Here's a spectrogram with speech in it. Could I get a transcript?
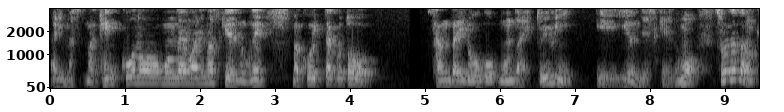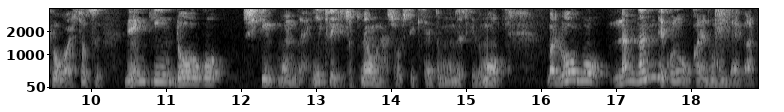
あります。まあ、健康の問題もありますけれどもね、まあ、こういったことを三大老後問題というふうにえー言うんですけれども、その中の今日は一つ、年金老後資金問題についてちょっとね、お話をしていきたいと思うんですけども、まあ、老後、な、なんでこのお金の問題が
